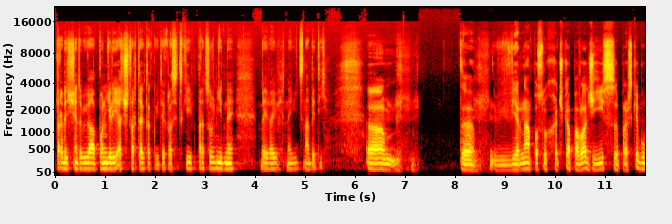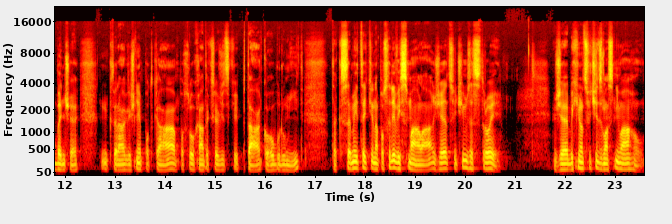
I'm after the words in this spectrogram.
tradičně to bývá pondělí a čtvrtek, takový ty klasický pracovní dny bývají nejvíc nabitý. Um, věrná posluchačka Pavla G. z Pražské Bubenče, která když mě potká a poslouchá, tak se vždycky ptá, koho budu mít tak se mi teď naposledy vysmála, že cvičím ze stroji. Že bych měl cvičit s vlastní váhou.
